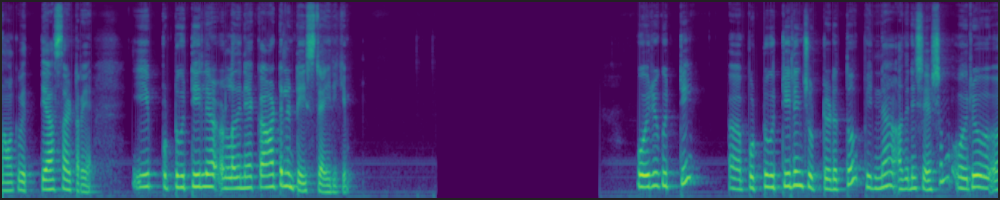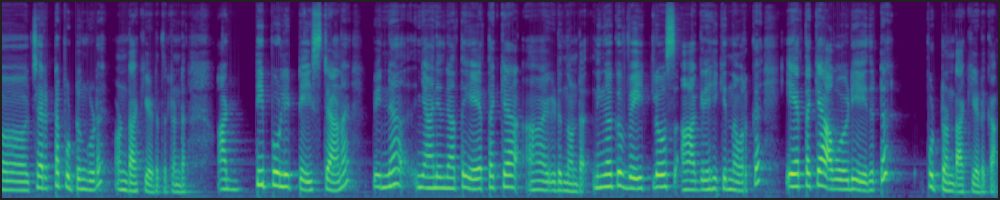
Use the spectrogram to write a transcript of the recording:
നമുക്ക് വ്യത്യാസമായിട്ടറിയാം. ഈ പുട്ടുകുറ്റിയിൽ ഉള്ളതിനെക്കാട്ടിലും ടേസ്റ്റ് ആയിരിക്കും. ഒരു കുറ്റി പുട്ടുകുറ്റിയിലും ചുട്ടെടുത്തു. പിന്നെ അതിന് ശേഷം ഒരു ചിരട്ടപ്പുട്ടും കൂടെ ഉണ്ടാക്കിയെടുത്തിട്ടുണ്ട്. അടിപൊളി ടേസ്റ്റാണ് പിന്നെ ഞാനിതിനകത്ത് ഏത്തക്ക ഇടുന്നുണ്ട്. നിങ്ങൾക്ക് വെയിറ്റ് ലോസ് ആഗ്രഹിക്കുന്നവർക്ക് ഏത്തക്ക അവോയ്ഡ് ചെയ്തിട്ട് പുട്ടുണ്ടാക്കിയെടുക്കാം.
